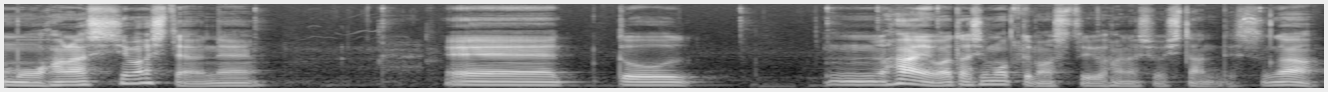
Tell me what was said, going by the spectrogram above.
もお話ししましたよね。えー、っと、うんはい、私持ってますという話をしたんですが、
